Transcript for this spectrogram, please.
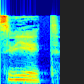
цвет.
